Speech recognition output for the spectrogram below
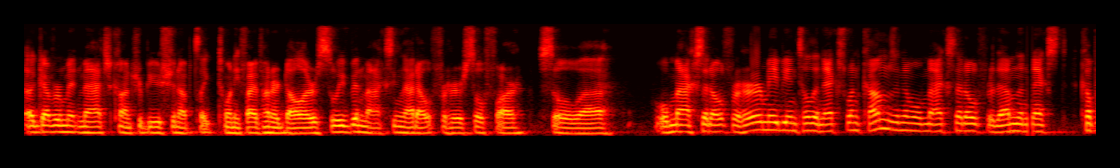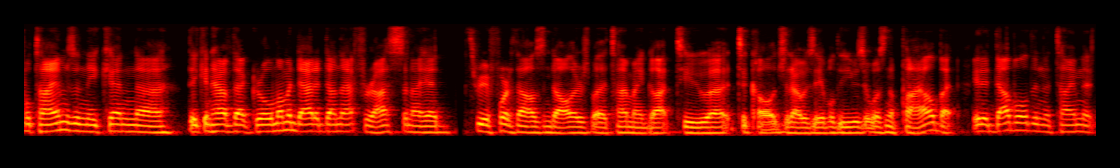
a government match contribution up to like twenty five hundred dollars. So we've been maxing that out for her so far. So uh, we'll max it out for her maybe until the next one comes and then we'll max that out for them the next couple times and they can uh, they can have that grow. Mom and dad had done that for us and i had three or four thousand dollars by the time i got to uh, to college that i was able to use. It wasn't a pile but it had doubled in the time that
